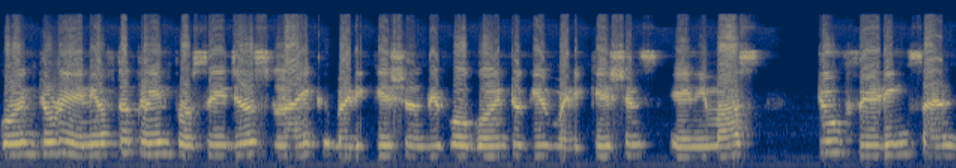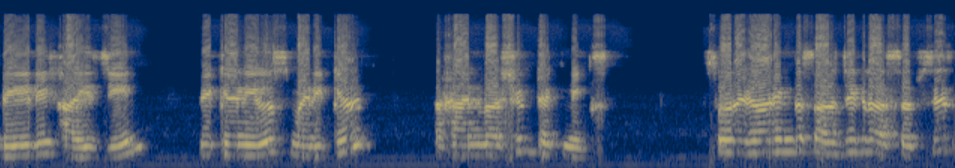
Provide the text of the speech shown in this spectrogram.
going to do any of the clean procedures like medication, before going to give medications, enemas, tube feedings and daily hygiene, we can use medical hand washing techniques. So regarding the surgical asepsis,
